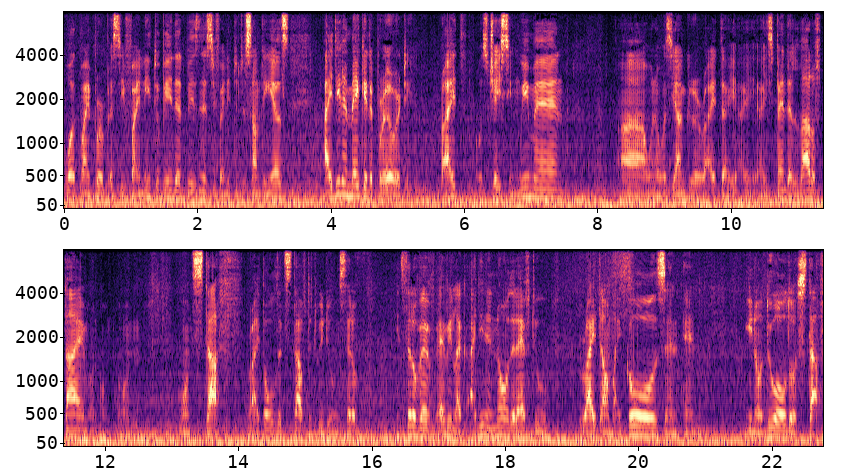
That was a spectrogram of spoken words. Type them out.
what my purpose if i need to be in that business if i need to do something else. I didn't make it a priority right? I was chasing women. Uh, when i was younger right i, I, I spent a lot of time on, on, on, on stuff right? All that stuff that we do instead of instead of hav- having like i didn't know that i have to write down my goals and and you know do all those stuff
